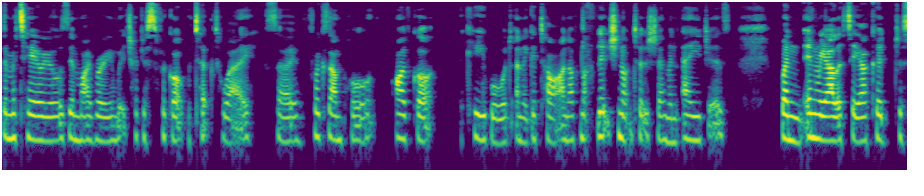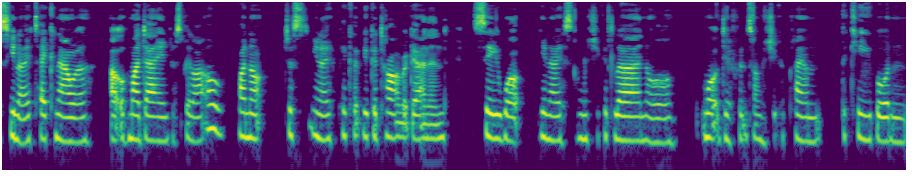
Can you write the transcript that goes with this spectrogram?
the materials in my room which I just forgot were tucked away? So, for example, I've got a keyboard and a guitar and I've not literally not touched them in ages. When in reality, I could just, you know, take an hour out of my day and just be like, oh, why not just, you know, pick up your guitar again and see what you know songs you could learn or what different songs you could play on the keyboard. And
